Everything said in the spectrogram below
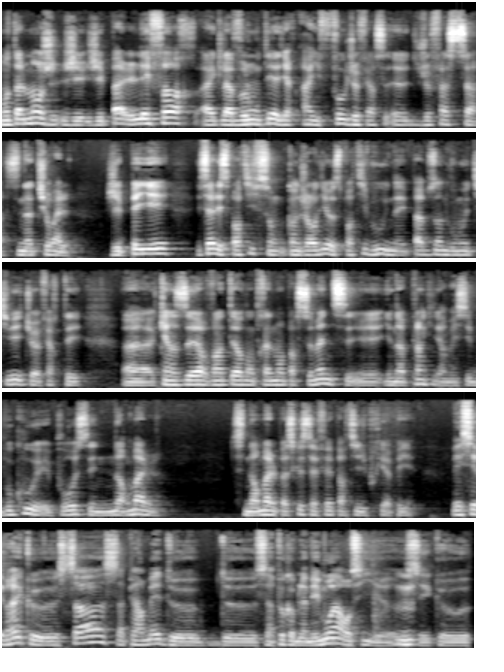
Mentalement, je- j'ai pas l'effort avec la volonté à dire ah il faut que je fasse, euh, je fasse ça, c'est naturel. J'ai payé et ça les sportifs sont quand je leur dis aux sportifs vous, n'avez pas besoin de vous motiver, tu vas faire tes euh, 15 heures, 20 heures d'entraînement par semaine, il y en a plein qui disent mais c'est beaucoup et pour eux c'est normal. C'est normal parce que ça fait partie du prix à payer. Mais c'est vrai que ça, ça permet de, de c'est un peu comme la mémoire aussi. euh, Mm. C'est que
